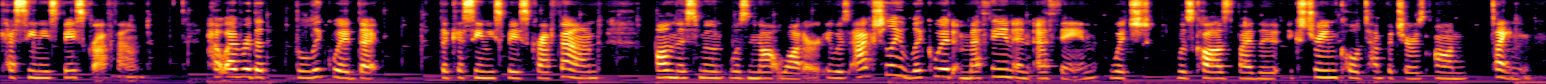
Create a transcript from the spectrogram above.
Cassini spacecraft found. However, the, the liquid that the Cassini spacecraft found on this moon was not water. It was actually liquid methane and ethane, which was caused by the extreme cold temperatures on Titan.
